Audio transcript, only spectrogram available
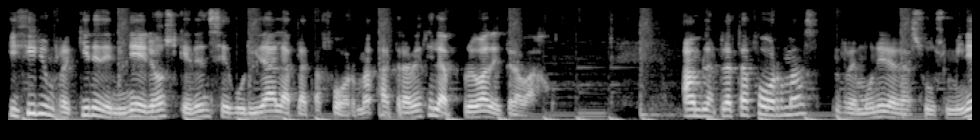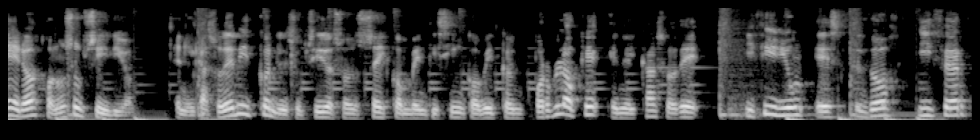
Ethereum requiere de mineros que den seguridad a la plataforma a través de la prueba de trabajo. Ambas plataformas remuneran a sus mineros con un subsidio. En el caso de Bitcoin, el subsidio son 6,25 Bitcoin por bloque. En el caso de Ethereum, es 2 Ether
